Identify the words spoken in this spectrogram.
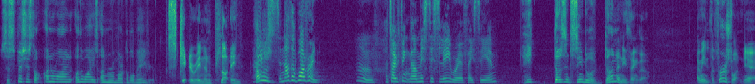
Suspicious though unre- otherwise unremarkable behavior. Skittering and plotting. How is Yes, another warrant. Hmm, I don't think they'll miss this Leroy if they see him. he doesn't seem to have done anything though. I mean, the first one, yeah.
